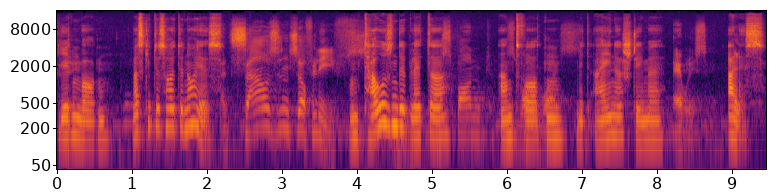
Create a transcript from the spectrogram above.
jeden Morgen, was gibt es heute Neues? Und tausende Blätter antworten mit einer Stimme, alles.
